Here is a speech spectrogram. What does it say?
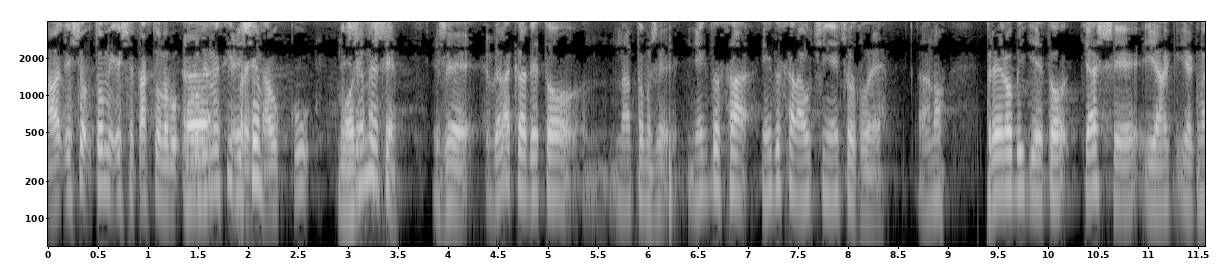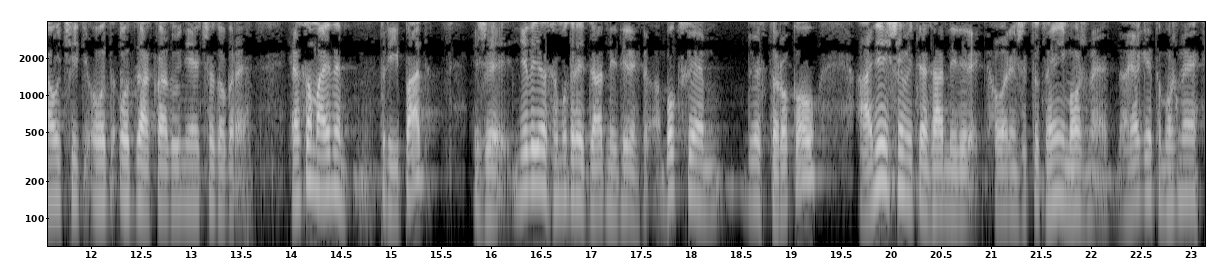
Ale ešte, to mi ešte takto, lebo uh, urobíme si ešte, prestávku. Môžeme ešte? Že veľakrát je to na tom, že niekto sa, niekto sa naučí niečo zlé. Áno? Prerobiť je to ťažšie, jak, jak naučiť od, od základu niečo dobré. Ja som mal jeden prípad, že nevedel som udrieť zadný direkt. Boxujem 200 rokov a nešiel mi ten zadný direkt. Hovorím, že toto nie je možné. A jak je to možné?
